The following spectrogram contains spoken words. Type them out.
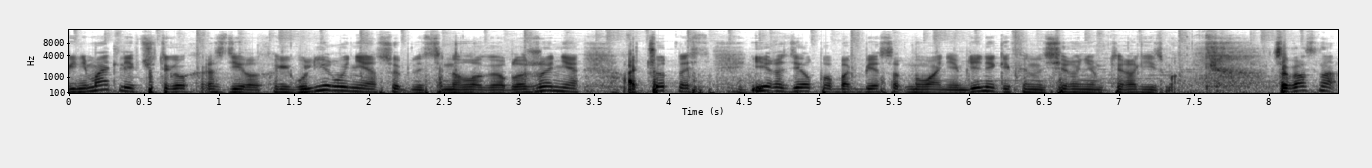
предпринимателей в четырех разделах регулирования, особенности налогообложения, отчетность и раздел по борьбе с отмыванием денег и финансированием терроризма. Согласно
